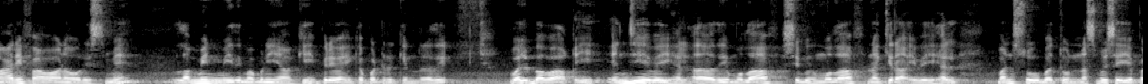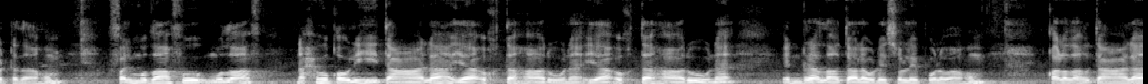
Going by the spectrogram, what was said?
மாரிஃபாவான ஒரு இஸ்மே லம்மின் மீது மபினியாக்கி பிரயோகிக்கப்பட்டிருக்கின்றது. வல் பவாக்கி எஞ்சியவைகள் அதாவது முலாஃப் ஷிபு முலாஃப் நக்கிரா இவைகள் மன்சூபத்துன் நஸ்பு செய்யப்பட்டதாகும். ஃபல் முதாஃபு முலாஃப் நஹ்வு கௌலிஹி தாலா யா உஹ்தஹாரூன யா உஹ்தஹாரூன என்ற அல்லாஹு தாலாவுடைய சொல்லை போலவாகும். கால் அல்லாஹு தாலா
